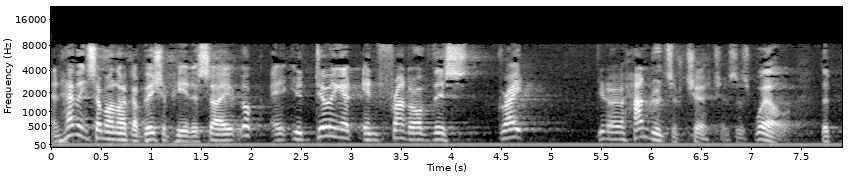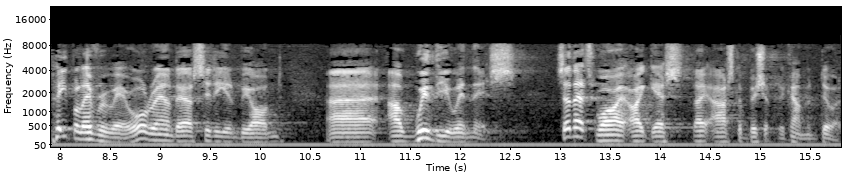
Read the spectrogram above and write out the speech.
And having someone like a bishop here to say, look, eh, you're doing it in front of this great, you know, hundreds of churches as well, that people everywhere, all around our city and beyond, uh, are with you in this. So that's why I guess they asked a bishop to come and do it.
